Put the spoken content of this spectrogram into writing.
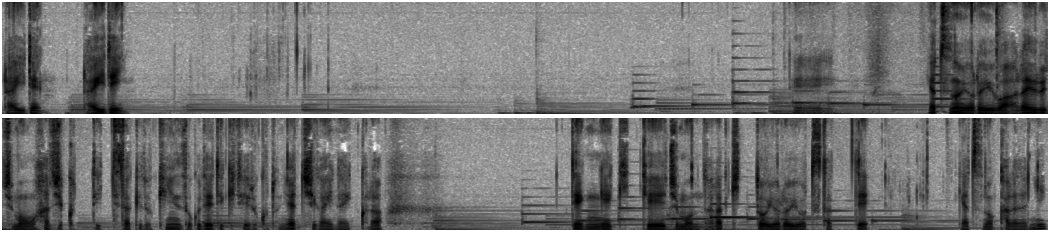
ライデン、えー、やつの鎧はあらゆる呪文を弾くって言ってたけど金属でできていることには違いないから電撃系呪文ならきっと鎧を伝ってやつの体に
